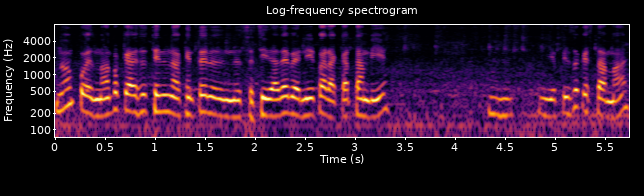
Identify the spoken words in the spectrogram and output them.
No, pues más porque a veces tiene la gente necesidad de venir para acá también. Y yo pienso que está mal.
